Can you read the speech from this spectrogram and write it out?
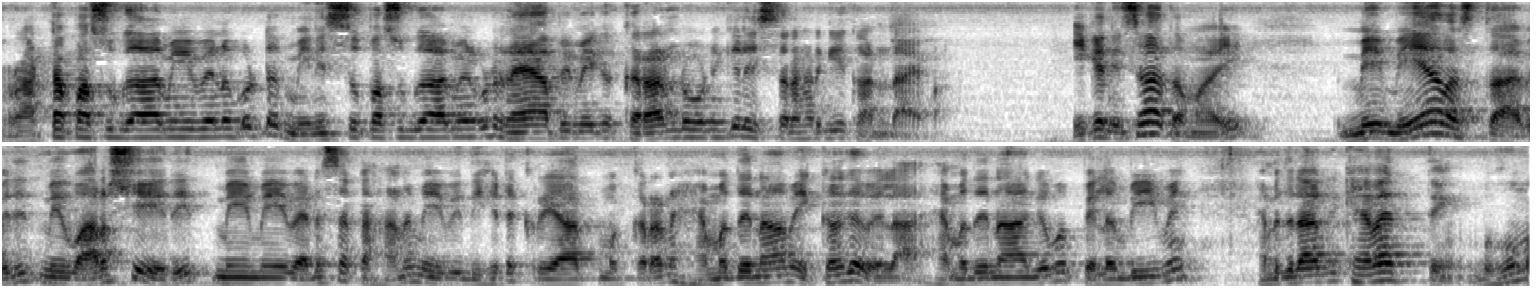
රට පසුගාමී වෙනකොට මිනිස්සු පසුගාමී වෙනකොට නෑ අපි මේක කරන්න ඕනේ කියලා ඉස්සරහට ගිය කණ්ඩායමක්. ඒක නිසා තමයි මේ මේ අවස්ථාවේදීත් මේ වර්ෂයේදීත් මේ මේ වැඩසටහන මේ විදිහට ක්‍රියාත්මක කරන හැමදෙනාම එකඟ වෙලා හැමදෙනාගේම පෙළඹීමෙන් හැමදෙනාගේ කැමැත්තෙන් බොහොම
